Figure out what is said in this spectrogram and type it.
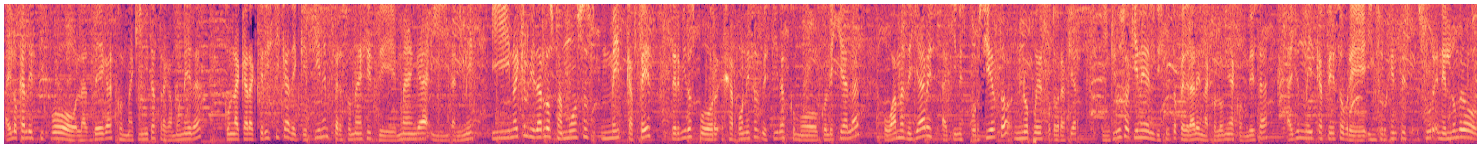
Hay locales tipo Las Vegas con maquinitas tragamonedas, con la característica de que tienen personajes de manga y anime. Y no hay que olvidar los famosos maid cafés, servidos por japonesas vestidas como colegialas o amas de llaves, a quienes por cierto no puedes fotografiar. Incluso aquí en el Distrito Federal, en la colonia Condesa, hay un maid café sobre Insurgentes Sur en el número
